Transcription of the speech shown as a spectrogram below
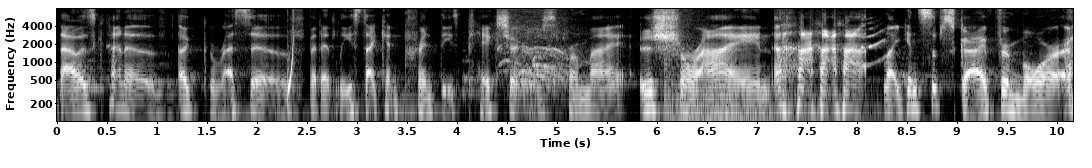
that was kind of aggressive, but at least I can print these pictures for my shrine. like and subscribe for more.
